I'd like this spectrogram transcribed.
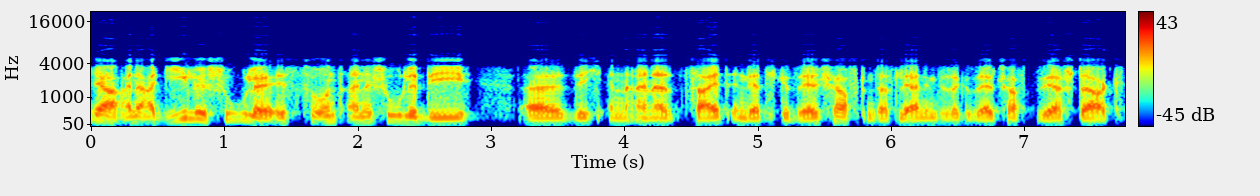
Ja, eine agile Schule ist für uns eine Schule, die äh, sich in einer Zeit, in der sich Gesellschaft und das Lernen in dieser Gesellschaft sehr stark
